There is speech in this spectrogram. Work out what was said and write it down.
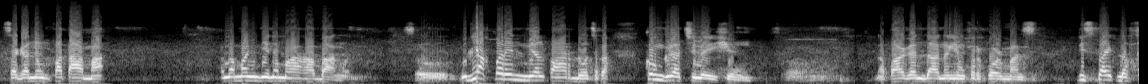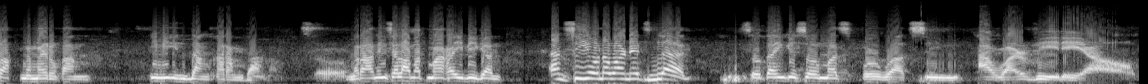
sa ganong patama alam mo hindi na makakabangon. So, good luck pa rin Miel Pardo at saka congratulations. So, napaganda ng yung performance despite the fact na mayroon kang iniindang karamdaman. So, maraming salamat mga kaibigan. And see you on our next vlog. So thank you so much for watching our video.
